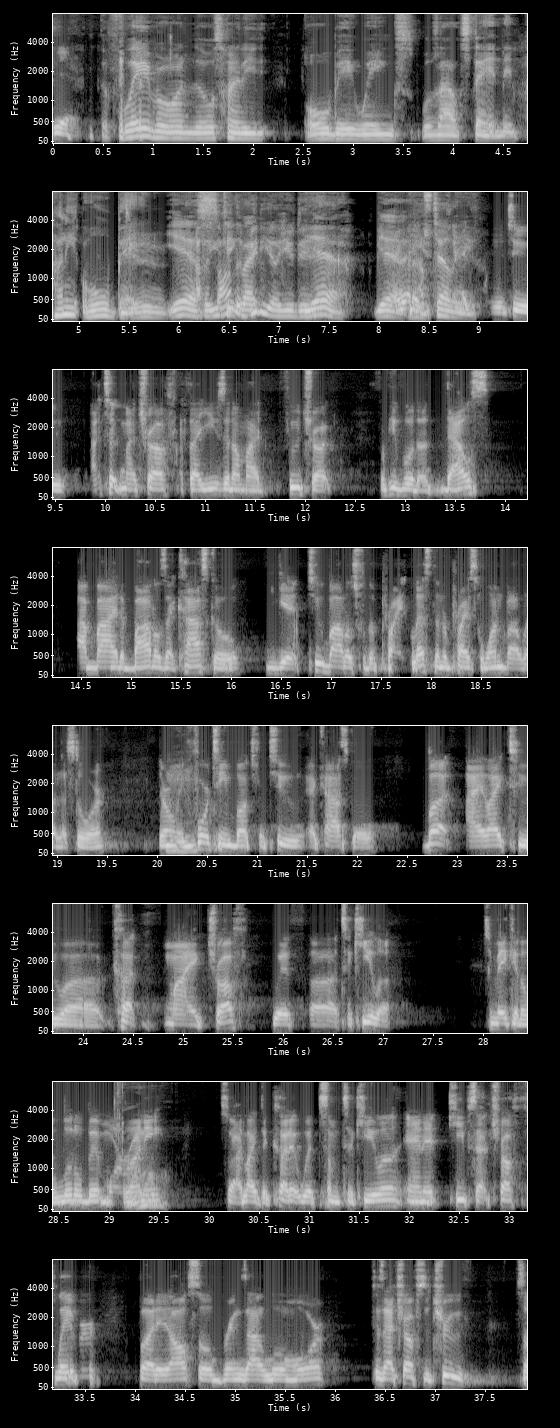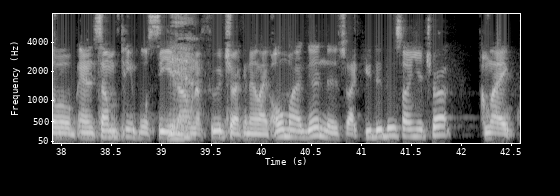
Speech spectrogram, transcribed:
Yeah. the flavor on those honey Old Bay wings was outstanding. Honey Old Bay. Dude, Yeah, I so you saw take the like- video you did. Yeah, yeah, I got a I'm telling you. too. I took my truff because I use it on my food truck for people to douse. I buy the bottles at Costco. You get two bottles for the price, less than the price of one bottle in the store. They're only 14 bucks for two at Costco. But I like to uh, cut my truff with uh, tequila to make it a little bit more runny. So I'd like to cut it with some tequila, and it keeps that truff flavor, but it also brings out a little more because that truff's the truth. So, and some people see it Yeah. on the food truck, and they're like, "Oh my goodness! Like you did this on your truck?" I'm like,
